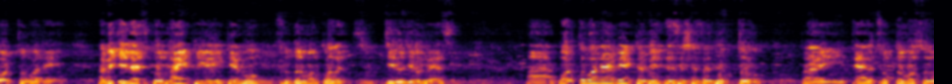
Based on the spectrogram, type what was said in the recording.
বর্তমানে, আমি জেলা স্কুল নাইনটি এইট এবং Sundarban college zero zero batch. আর বর্তমানে আমি একটা বিজনেসের সাথে যুক্ত, প্রায় চোদ্দ বছর,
